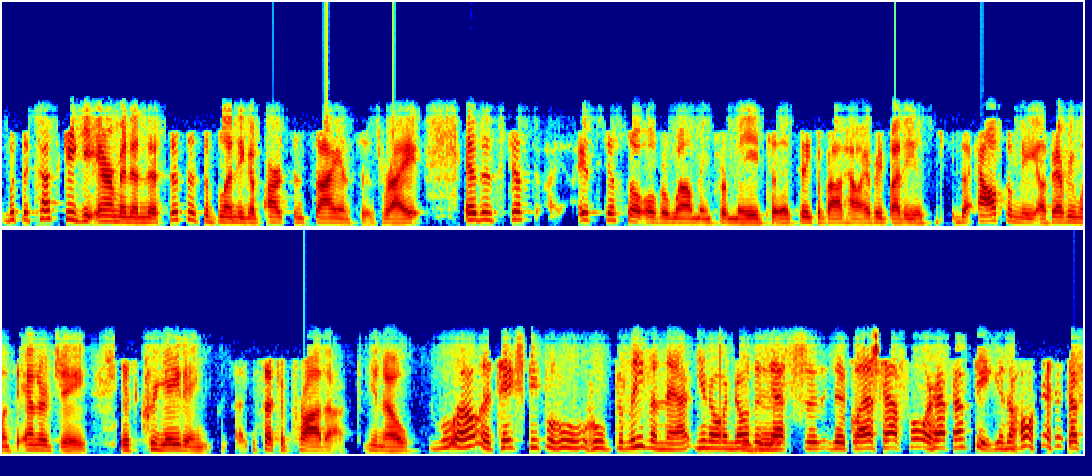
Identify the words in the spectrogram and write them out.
with the Tuskegee Airmen in this, this is the blending of arts and sciences, right? And it's just, it's just so overwhelming for me to think about how everybody is, the alchemy of everyone's energy is creating such a product, you know. Well, it takes people who who believe in that, you know, and know mm-hmm. that that's uh, the glass half full or half empty, you know. That's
